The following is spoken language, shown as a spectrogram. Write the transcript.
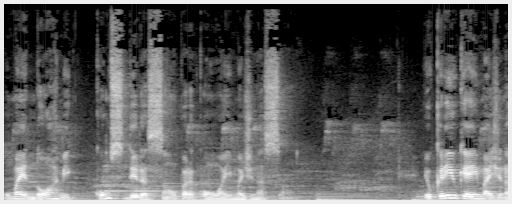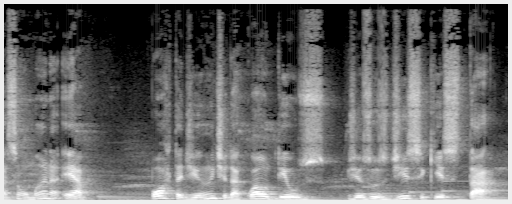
uma enorme consideração para com a imaginação. Eu creio que a imaginação humana é a porta diante da qual Deus, Jesus disse que está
